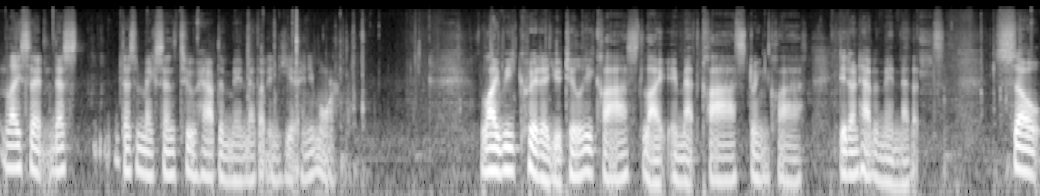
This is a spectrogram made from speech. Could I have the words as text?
like I said that's doesn't make sense to have the main method in here anymore. Like we create a utility class like a math class string class. They don't have a main method. so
